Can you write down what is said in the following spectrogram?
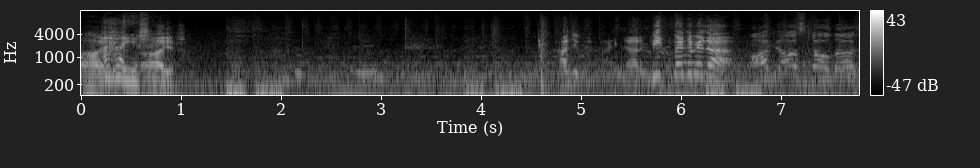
Ha- hayır. hayır. Hayır. Hadi be Haydar bitmedi mi daha? Abi az kaldı az.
